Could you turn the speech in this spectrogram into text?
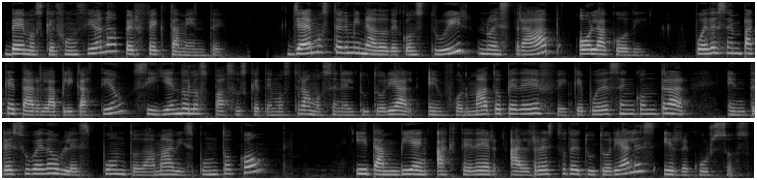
Vemos que funciona perfectamente. Ya hemos terminado de construir nuestra app Hola Cody. Puedes empaquetar la aplicación siguiendo los pasos que te mostramos en el tutorial en formato PDF que puedes encontrar en www.damavis.com y también acceder al resto de tutoriales y recursos.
